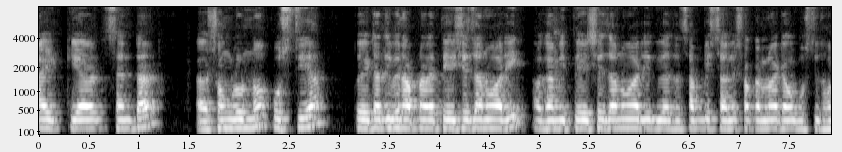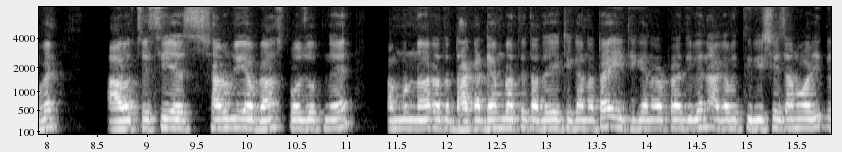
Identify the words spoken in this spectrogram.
আই কেয়ার সেন্টার সংলগ্ন কুষ্টিয়া। তো এটা দিবেন আপনারা তেইশে জানুয়ারি, আগামী তেইশে জানুয়ারি দুই হাজার ছাব্বিশ সালে সকাল নয়টা উপস্থিত হবেন। আর হচ্ছে সিএস সারুলিয়া ব্রাঞ্চ প্রযত্নে কামরুন্নার অর্থাৎ ঢাকা ড্যামরাতে তাদের এই ঠিকানাটা, এই ঠিকানা আপনারা দিবেন আগামী তিরিশে জানুয়ারি দু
